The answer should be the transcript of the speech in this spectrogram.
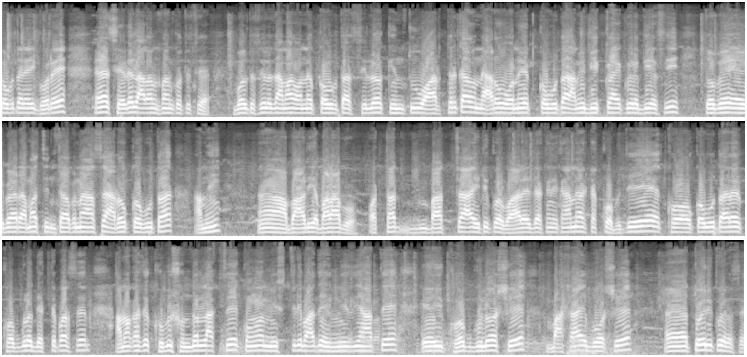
কবুতর এই ঘরে ছেড়ে লালন পালন করতেছে। বলতেছিল যে আমার অনেক কবুতর ছিল কিন্তু অর্থের কারণে আরও অনেক কবুতর আমি বিক্রয় করে দিয়েছি। তবে এবার আমার চিন্তা ভাবনা আছে আরও কবুতর আমি বাড়িয়ে বাড়াবো। অর্থাৎ বাচ্চা এটি করব। আর দেখেন এখানে একটা খোপ। যে কবুতরের খোপগুলো দেখতে পাচ্ছেন আমার কাছে খুবই সুন্দর লাগছে। কোনো মিস্ত্রি বাদে নিজে হাতে এই খোপগুলো সে বাসায় বসে তৈরি করেছে।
